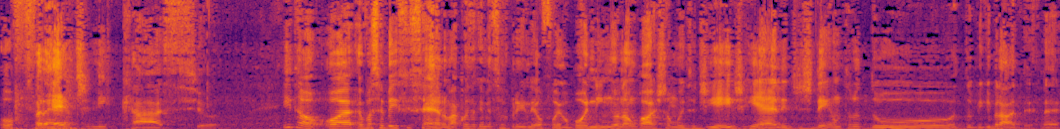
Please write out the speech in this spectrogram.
o Fred Nicásio. Então, eu vou ser bem sincero, uma coisa que me surpreendeu foi o Boninho não gosta muito de ex-realities dentro do, do Big Brother, né?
